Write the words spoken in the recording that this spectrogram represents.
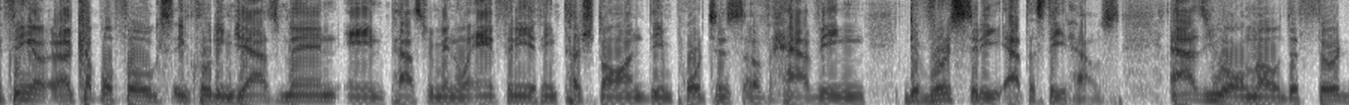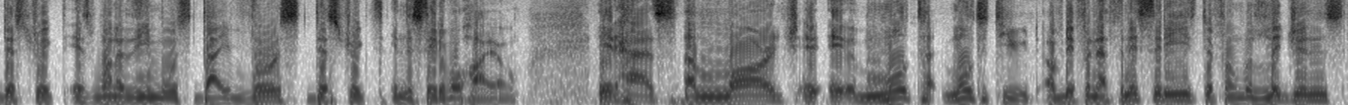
I think a, a, couple of folks, including Jasmine and Pastor Emmanuel Anthony, I think touched on the importance of having diversity at the State House. As you all know, the 3rd District is one of the most diverse districts in the state of Ohio. It has a large a, a multi, multitude of different ethnicities, different religions,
